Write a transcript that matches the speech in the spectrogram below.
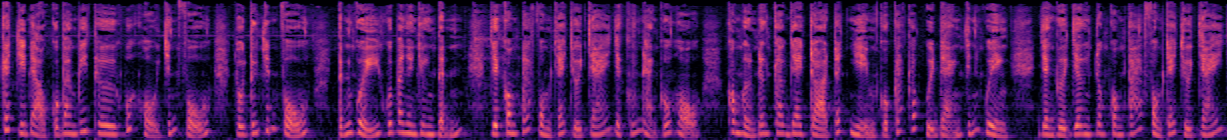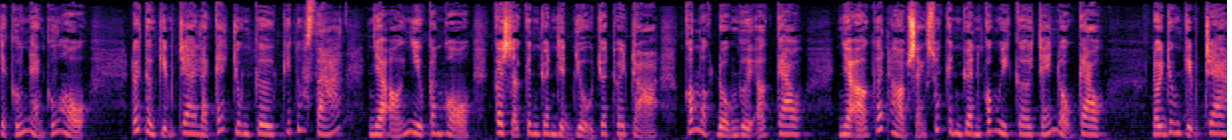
các chỉ đạo của Ban Bí thư, Quốc hội, Chính phủ, Thủ tướng Chính phủ, tỉnh ủy, Ủy ban nhân dân tỉnh về công tác phòng cháy chữa cháy và cứu nạn cứu hộ, không ngừng nâng cao vai trò trách nhiệm của các cấp ủy đảng, chính quyền và người dân trong công tác phòng cháy chữa cháy và cứu nạn cứu hộ. Đối tượng kiểm tra là các chung cư, ký túc xá, nhà ở nhiều căn hộ, cơ sở kinh doanh dịch vụ cho thuê trọ, có mật độ người ở cao, nhà ở kết hợp sản xuất kinh doanh có nguy cơ cháy nổ cao, Nội dung kiểm tra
